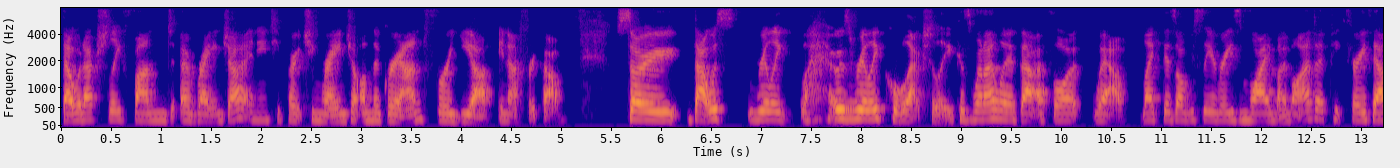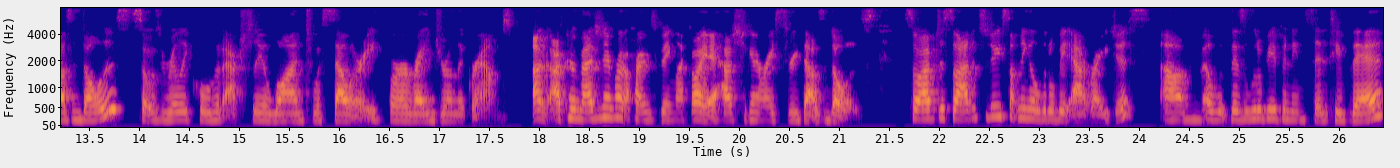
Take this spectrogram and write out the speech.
that would actually fund a ranger, an anti poaching ranger on the ground for a year in Africa. So that was really, it was really cool actually. Because when I learned that, I thought, wow, like there's obviously a reason why in my mind I picked $3,000. So it was really cool that it actually aligned to a salary for a ranger on the ground. And I can imagine everyone at home is being like, oh yeah, how's she going to raise $3,000? So I've decided to do something a little bit outrageous. Um, there's a little bit of an incentive there.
